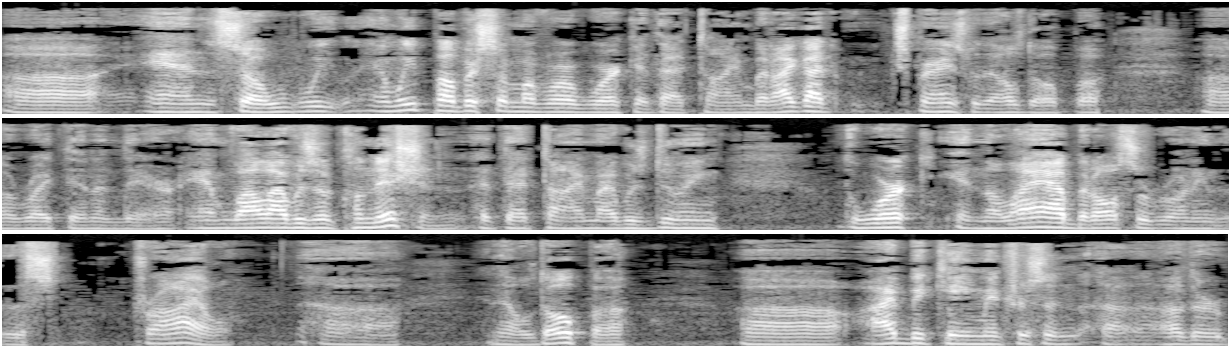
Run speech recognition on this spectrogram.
Uh, and so we and we published some of our work at that time. But I got experience with L-DOPA uh, right then and there. And while I was a clinician at that time, I was doing the work in the lab, but also running this trial in L-DOPA. Uh, I became interested in uh, other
